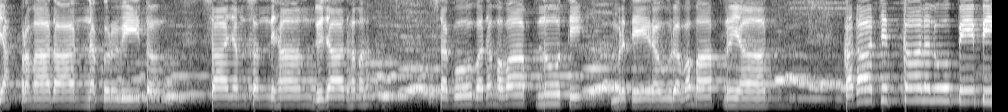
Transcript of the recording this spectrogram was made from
यः प्रमादान्न कुर्वीत सायं सन्ध्यां द्विजाधमः स गोवधमवाप्नोति मृतेरौरवमाप्नुयात् कदाचित् काललोपेऽपि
